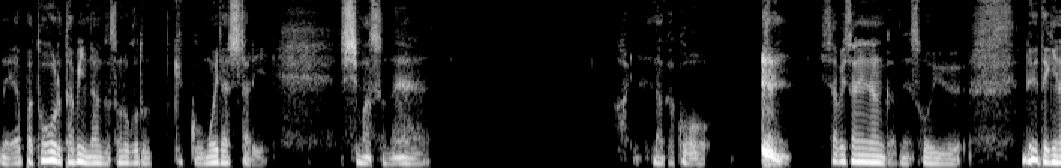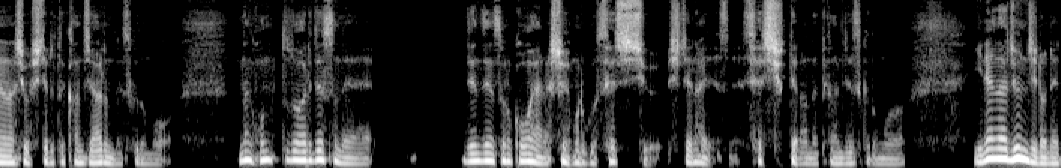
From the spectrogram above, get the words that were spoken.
ね、やっぱ通るたびになんかそのこと結構思い出したりしますね。はい。なんかこう 久々になんかね、そういう霊的な話をしてるって感じあるんですけども、なんか本当あれですね、全然その怖い話というものを摂取してないですね。摂取ってなんだって感じですけども、稲川淳二のね、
